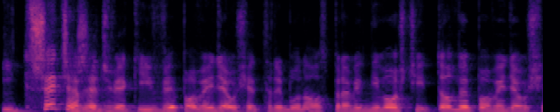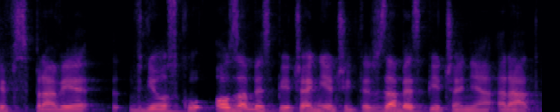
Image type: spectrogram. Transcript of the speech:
I trzecia rzecz, w jakiej wypowiedział się Trybunał Sprawiedliwości, to wypowiedział się w sprawie wniosku o zabezpieczenie, czy też zabezpieczenia rad.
